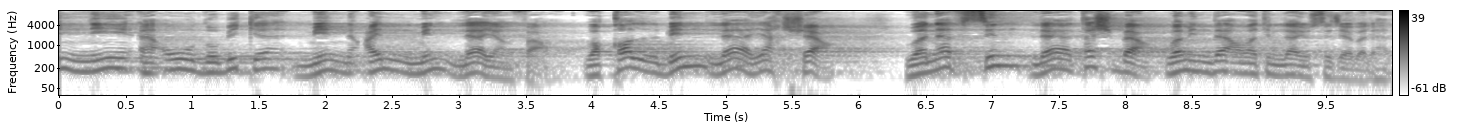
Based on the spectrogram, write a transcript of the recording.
inni a'udhu bika min ilmin la yanfa va qalbin la yaxsha va nafsin la tashba va min da'vatin la yustajaba laha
